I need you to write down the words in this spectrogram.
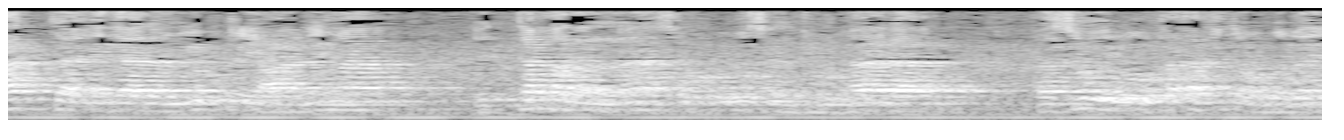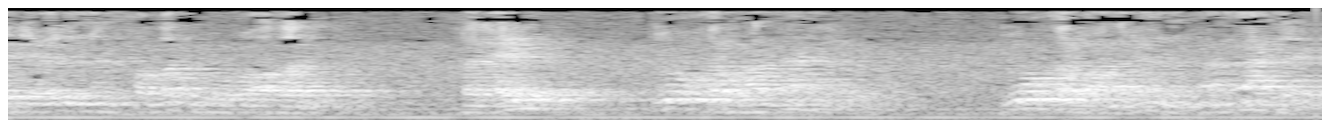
حتى إذا لم يبقي عالما اتخذ الناس رؤوسا جهالا فسئلوا فأفتوا بغير علم فضلوا وأضلوا. فالعلم يؤخذ عن أهله. يؤخذ عن علم عن أهله.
